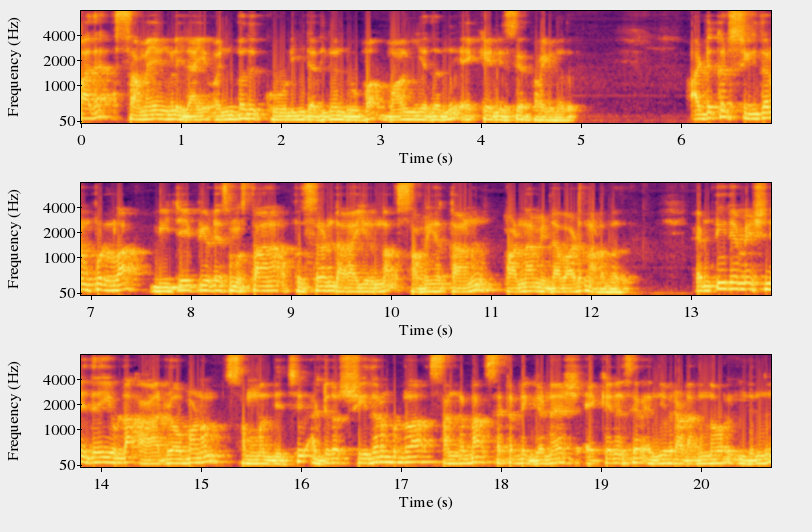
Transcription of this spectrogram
പല സമയങ്ങളിലായി ഒൻപത് കോടിയിലധികം രൂപ വാങ്ങിയതെന്ന് എ കെ നസീർ പറയുന്നത്. അടുക്കൽ ശ്രീധരൻപിള്ള ബി ജെ പിയുടെ സംസ്ഥാന പ്രസിഡന്റായിരുന്ന സമയത്താണ് പണമിടപാട് നടന്നത്. എം ടി രമേശിനെതിരെയുള്ള ആരോപണം സംബന്ധിച്ച് അടുക്കൽ ശ്രീധരൻപിള്ള സംഘടനാ secretary Ganesh A K Naseer എന്നിവരടങ്ങുന്നവർ ഇരുന്ന്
